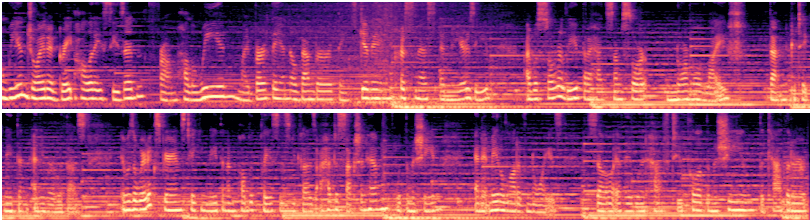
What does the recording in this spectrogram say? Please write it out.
We enjoyed a great holiday season from Halloween, my birthday in November, Thanksgiving, Christmas, and New Year's Eve. I was so relieved that I had some sort of normal life that could take Nathan anywhere with us. It was a weird experience taking Nathan in public places because I had to suction him with the machine and it made a lot of noise. So if I would have to pull out the machine, the catheter,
